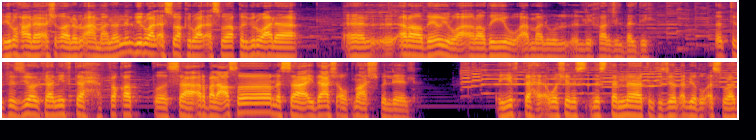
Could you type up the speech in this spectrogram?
يروحوا على أشغالهم وأعمالهم اللي بيروح على الأسواق يروح على الأسواق واللي بيروح على الأراضي ويروح أراضي وأعماله اللي خارج البلدة. التلفزيون كان يفتح فقط الساعة 4 العصر للساعة 11 أو 12 بالليل. يفتح أول شيء نستناه تلفزيون أبيض وأسود.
